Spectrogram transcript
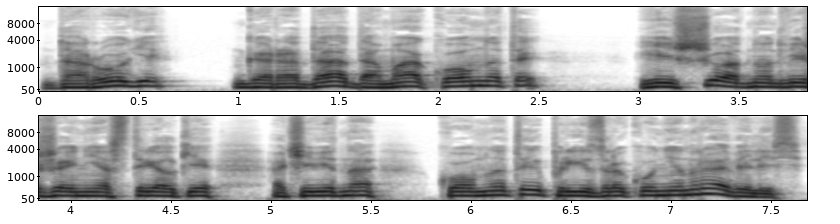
Дороги, города, дома, комнаты. Еще одно движение стрелки. Очевидно, комнаты призраку не нравились.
